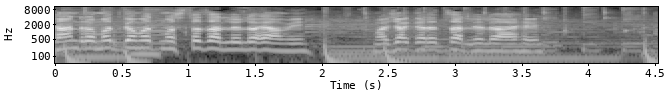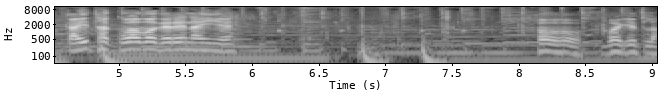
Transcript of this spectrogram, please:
छान रमत गमत मस्त चाललेलो आहे आम्ही. मजा करत चाललेलो आहे. काही थकवा वगैरे नाही आहे हो हो बघितला.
